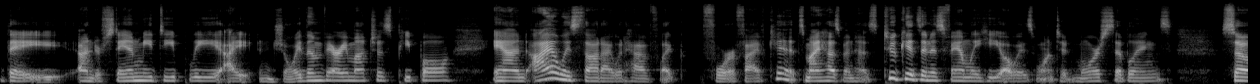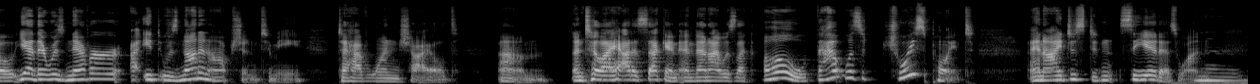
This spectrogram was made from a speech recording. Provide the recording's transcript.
They understand me deeply. I enjoy them very much as people, and I always thought I would have like four or five kids. My husband has two kids in his family. He always wanted more siblings. So, yeah, there was never, it was not an option to me to have one child um, until I had a second. And then I was like, oh, that was a choice point. And I just didn't see it as one. Mm.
